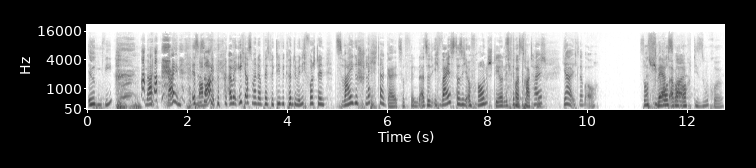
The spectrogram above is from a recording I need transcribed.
Irgendwie. nein, nein, es Mama? ist okay. Aber ich aus meiner Perspektive könnte mir nicht vorstellen, zwei Geschlechter geil zu finden. Also ich weiß, dass ich auf Frauen stehe und ich finde das total. Ja, ich glaube auch. Du Das hast schon schwert Auswahl. aber auch die Suche.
